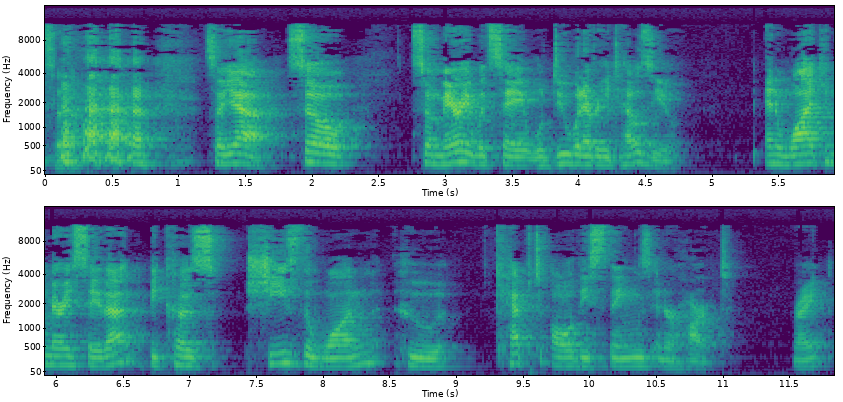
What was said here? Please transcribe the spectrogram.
said. So yeah, so so Mary would say, "Well, do whatever he tells you." And why can Mary say that? Because she's the one who kept all these things in her heart, right?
